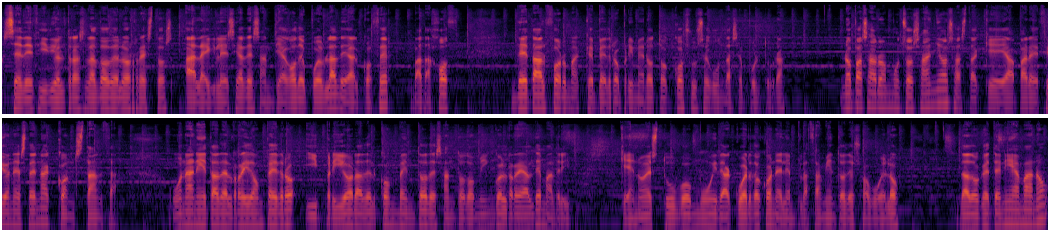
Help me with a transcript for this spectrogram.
se decidió el traslado de los restos a la iglesia de Santiago de Puebla de Alcocer, Badajoz, de tal forma que Pedro I tocó su segunda sepultura. No pasaron muchos años hasta que apareció en escena Constanza, una nieta del rey don Pedro y priora del convento de Santo Domingo el Real de Madrid, que no estuvo muy de acuerdo con el emplazamiento de su abuelo. Dado que tenía mano,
